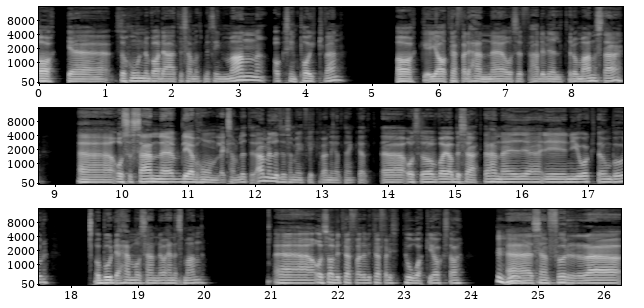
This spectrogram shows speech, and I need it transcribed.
Och eh, så hon var där tillsammans med sin man och sin pojkvän. Och jag träffade henne och så hade vi en liten romans där. Eh, och så sen eh, blev hon liksom lite, ja men lite som min flickvän helt enkelt. Eh, och så var jag och besökte henne i, eh, i New York där hon bor. Och bodde hemma hos henne och hennes man. Eh, och så har vi träffat, vi träffades i Tokyo också. Mhm. Eh, sen förra,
